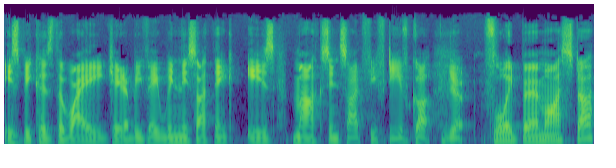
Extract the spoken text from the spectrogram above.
is because the way GWV win this, I think, is marks inside 50. You've got Yep. Floyd Burmeister,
